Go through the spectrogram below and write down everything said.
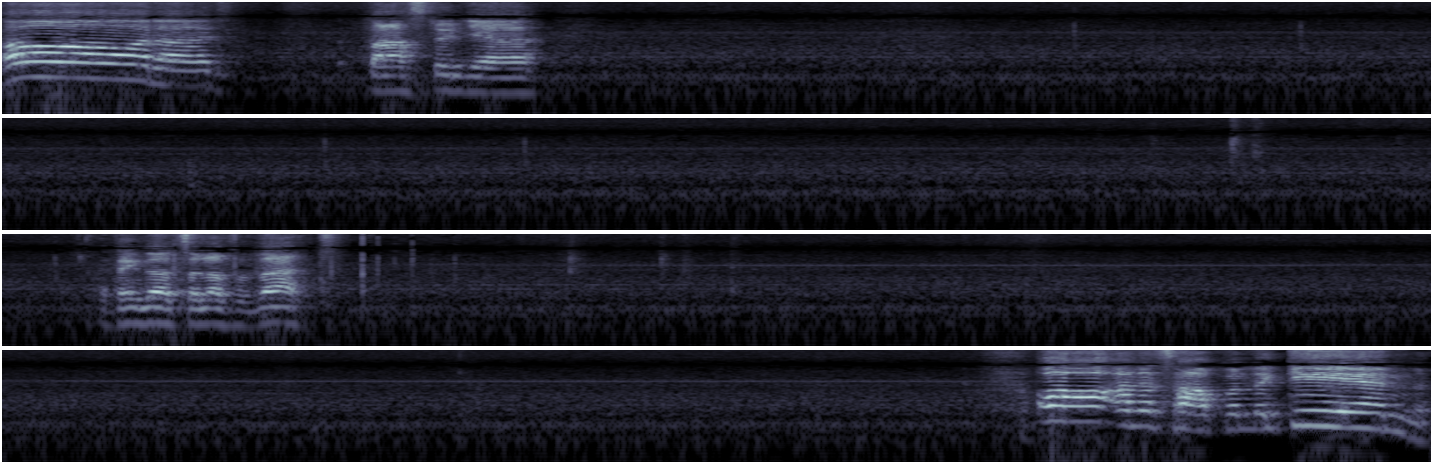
Oh. Bastard, yeah. I think that's enough of that. Oh, and it's happened again!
